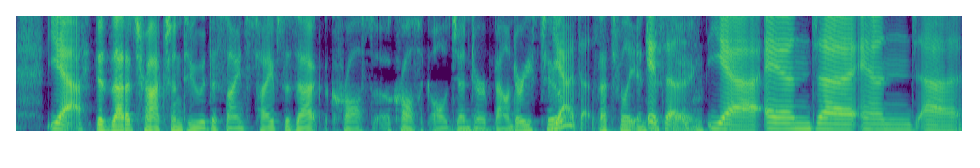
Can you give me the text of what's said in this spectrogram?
yeah. Does that attraction to the science types is that across across like all gender boundaries too? Yeah, it does. That's really interesting. It does. Yeah, and uh, and uh,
